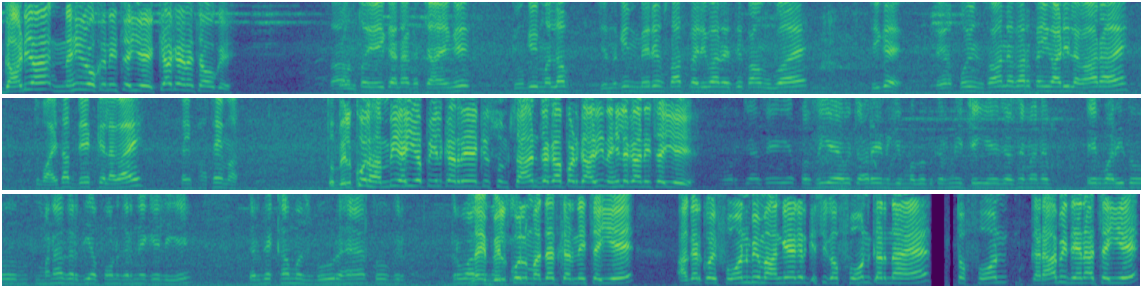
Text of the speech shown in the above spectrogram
गाड़ियाँ नहीं रोकनी चाहिए। क्या कहना चाहोगे? सर, हम तो यही कहना चाहेंगे, क्योंकि मतलब ज़िंदगी में मेरे साथ पहली बार ऐसे काम हुआ है, ठीक है? लेकिन कोई इंसान अगर कहीं गाड़ी लगा रहा है तो भाई साहब देख के लगाए, कहीं फंसे मत। तो बिल्कुल हम भी यही अपील कर रहे हैं कि सुनसान जगह पर गाड़ी नहीं लगानी चाहिए। और जैसे ये फंसी है बेचारे इनकी मदद करनी चाहिए। जैसे मैंने एक बारी तो मना कर दिया फ़ोन करने के लिए। फिर देखा मजबूर है तो फिर करवा नहीं बिल्कुल मदद करनी चाहिए। अगर कोई फ़ोन भी मांगे अगर किसी को फ़ोन करना है तो फ़ोन करा भी देना चाहिए।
